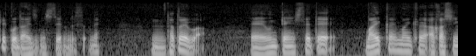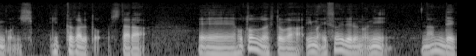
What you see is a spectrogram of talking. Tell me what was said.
結構大事にしてるんですよね。うん、例えばえー、運転してて毎回毎回赤信号に引っかかるとしたら、えー、ほとんどの人が今急いでるのになんで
